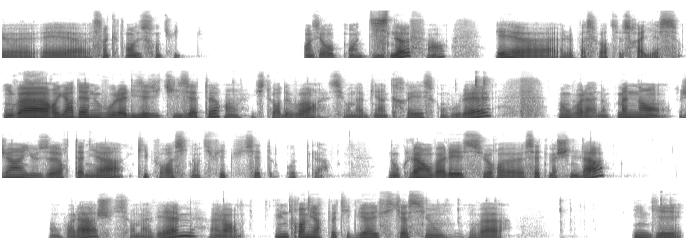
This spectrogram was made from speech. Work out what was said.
euh, est 192.168.0.19 euh, hein, et euh, le password ce sera yes. On va regarder à nouveau la liste des utilisateurs, hein, histoire de voir si on a bien créé ce qu'on voulait. Donc voilà, maintenant j'ai un user, Tania, qui pourra s'identifier depuis cette hôte-là. Donc là, on va aller sur cette machine-là. Donc voilà, je suis sur ma VM. Alors, une première petite vérification, on va pinguer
